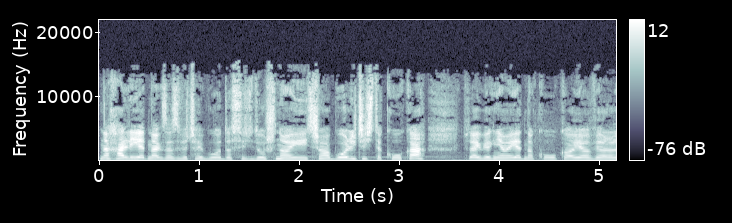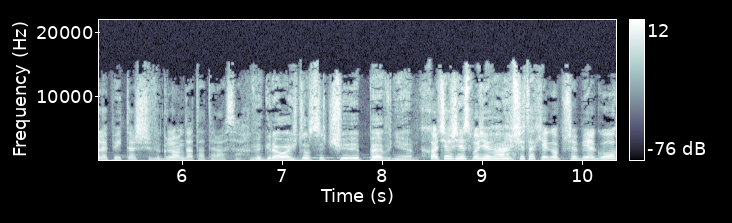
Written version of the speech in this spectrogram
Na hali jednak zazwyczaj było dosyć duszno i trzeba było liczyć te kółka. Tutaj biegniemy jedno kółko i o wiele lepiej też wygląda ta trasa. Wygrałaś dosyć e, pewnie. Chociaż nie spodziewałam się takiego przebiegu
